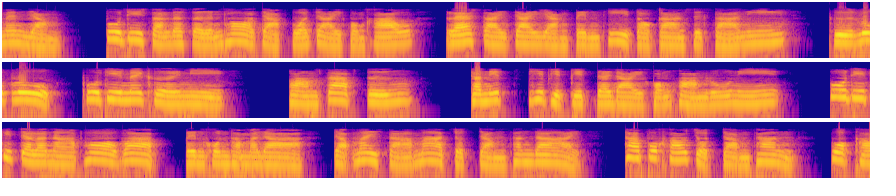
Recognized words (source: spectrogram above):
แม่นยำผู้ที่สรรเสริญพ่อจากหัวใจของเขา และใส่ใจอย่างเต็มที่ต่อการศึกษานี้ คือลูกๆ ผู้ที่ไม่เคยมี ความซาบซึ้ง ชนิดที่ผิดๆใด ๆ ของความรู้นี้ ผู้ที่พิจารณาพ่อว่าเป็นคนธรรมดาจะไม่สามารถจดจำท่านได้ ถ้าพวกเขาจดจำท่าน พวกเขา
